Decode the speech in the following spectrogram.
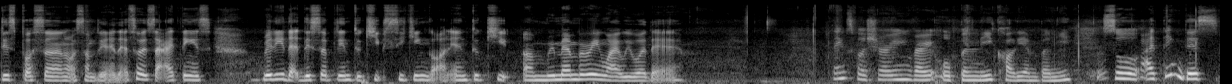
this person or something like that. So it's like I think it's really that discipline to keep seeking God and to keep um, remembering why we were there. Thanks for sharing very openly, Collie and Bernie. So I think this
